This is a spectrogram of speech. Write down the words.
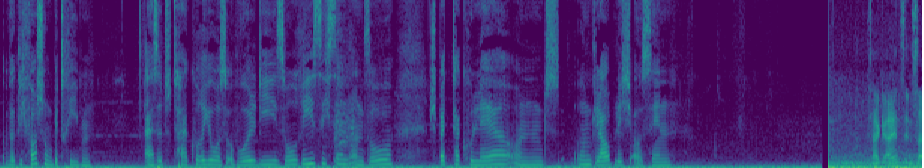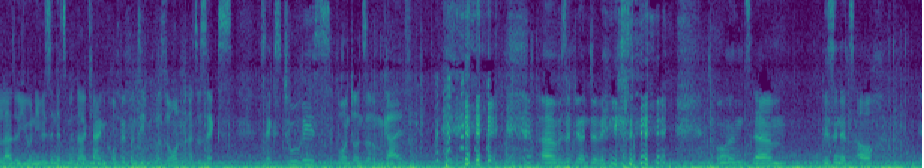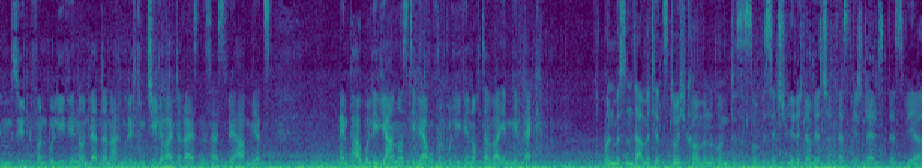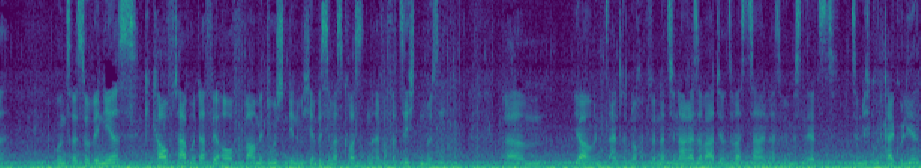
wirklich Forschung betrieben. Also total kurios, obwohl die so riesig sind und so spektakulär und unglaublich aussehen. Tag 1 im Salado Juni. Wir sind jetzt mit einer kleinen Gruppe von sieben Personen, also sechs, sechs Touris und unserem Guide. äh, sind wir unterwegs. und ähm, wir sind jetzt auch im Süden von Bolivien und werden danach in Richtung Chile weiterreisen. Das heißt, wir haben jetzt ein paar Bolivianos, die Währung von Bolivien, noch dabei im Gepäck und müssen damit jetzt durchkommen. Und das ist so ein bisschen schwierig. Wir haben jetzt schon festgestellt, dass wir unsere Souvenirs gekauft haben und dafür auf warme Duschen, die nämlich hier ein bisschen was kosten, einfach verzichten müssen. Ähm, ja, und jetzt Eintritt noch für Nationalreservate und sowas zahlen. Also wir müssen jetzt ziemlich gut kalkulieren.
